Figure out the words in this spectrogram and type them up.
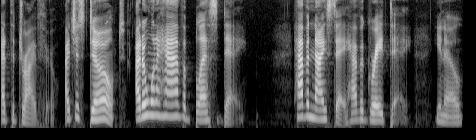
at the drive-through. I just don't. I don't want to have a blessed day. Have a nice day. Have a great day. You know,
